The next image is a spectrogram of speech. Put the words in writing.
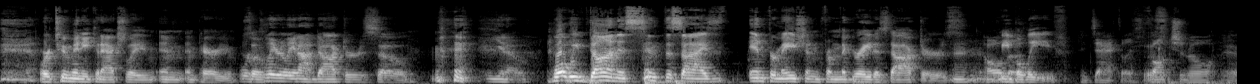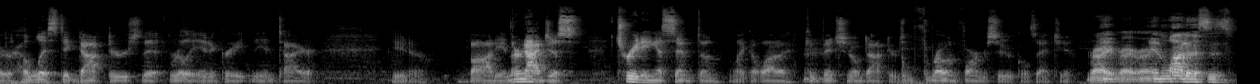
yeah, where too many can actually Im- impair you. we're So- clearly not doctors, so you know, what we've done is synthesize information from the greatest doctors mm-hmm. All we the- believe Exactly. Functional or holistic doctors that really integrate the entire, you know, body, and they're not just treating a symptom like a lot of conventional doctors and throwing pharmaceuticals at you. right right right And a lot of this is,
